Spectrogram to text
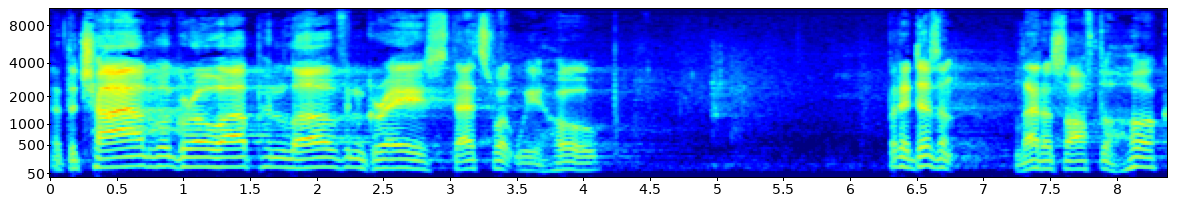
That the child will grow up in love and grace. That's what we hope. But it doesn't let us off the hook.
